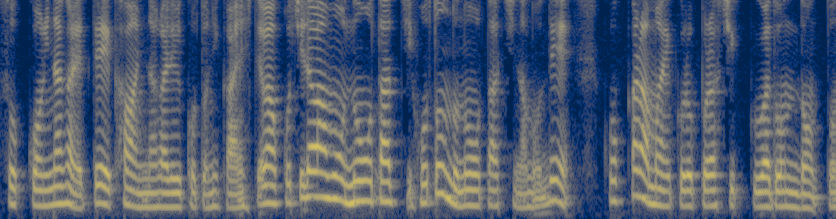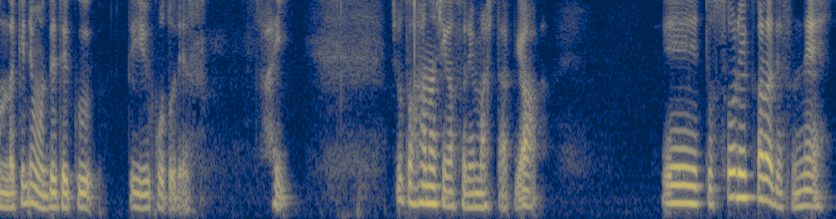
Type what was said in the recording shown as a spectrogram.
側溝に流れて川に流れることに関しては、こちらはもうノータッチ、ほとんどノータッチなので、ここからマイクロプラスチックはどんどん、どんだけでも出てくっていうことです。はい。ちょっと話がそれましたが、えっ、ー、と、それからですね、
